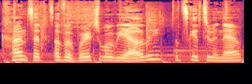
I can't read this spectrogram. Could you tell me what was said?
concept of a virtual reality. Let's get to it now.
